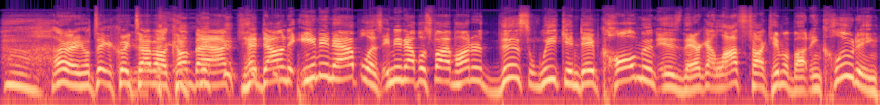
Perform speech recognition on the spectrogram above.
All right, we'll take a quick time. I'll come back. Head down to Indianapolis. Indianapolis 500 this weekend. Dave Kallmann is there. Got lots to talk to him about, including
